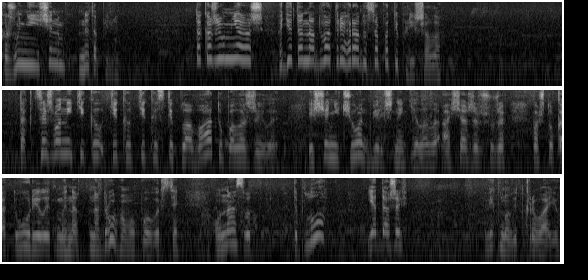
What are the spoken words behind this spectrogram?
Кажу, ні, ще не, не топили. Та каже, у мене аж где-то на 2-3 градуса потеплішало. Так це ж вони тільки, тільки, тільки з положили. І ще нічого більш не робили. А зараз ж уже поштукатурили ми на, на другому поверсі. У нас от тепло, я навіть вікно відкриваю.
